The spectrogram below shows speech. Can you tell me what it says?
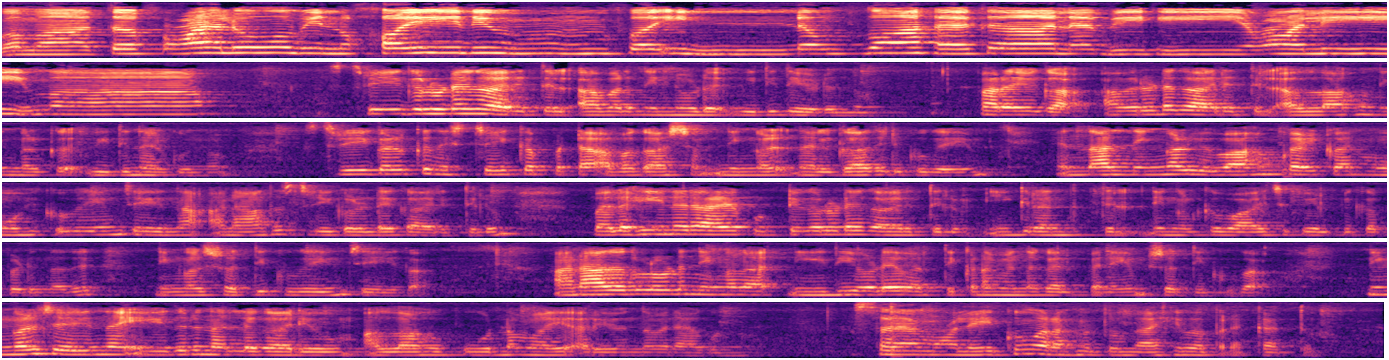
وما تفعلوا من خير فإن الله كان به عليما സ്ത്രീകളുടെ കാര്യത്തിൽ അവർ നിന്നോട് വിധി തേടുന്നു പറയുക അവരുടെ കാര്യത്തിൽ അള്ളാഹു നിങ്ങൾക്ക് വിധി നൽകുന്നു സ്ത്രീകൾക്ക് നിശ്ചയിക്കപ്പെട്ട അവകാശം നിങ്ങൾ നൽകാതിരിക്കുകയും എന്നാൽ നിങ്ങൾ വിവാഹം കഴിക്കാൻ മോഹിക്കുകയും ചെയ്യുന്ന അനാഥ സ്ത്രീകളുടെ കാര്യത്തിലും ബലഹീനരായ കുട്ടികളുടെ കാര്യത്തിലും ഈ ഗ്രന്ഥത്തിൽ നിങ്ങൾക്ക് വായിച്ചു കേൾപ്പിക്കപ്പെടുന്നത് നിങ്ങൾ ശ്രദ്ധിക്കുകയും ചെയ്യുക. അനാഥകളോട് നിങ്ങൾ നീതിയോടെ വർത്തിക്കണമെന്ന കൽപ്പനയും ശ്രദ്ധിക്കുക. നിങ്ങൾ ചെയ്യുന്ന ഏതൊരു നല്ല കാര്യവും അള്ളാഹു പൂർണമായി അറിയുന്നവനാകുന്നു. അസ്സലാമു അലൈക്കും വറഹ്മത്തുള്ളാഹി വബറകാതുഹു.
